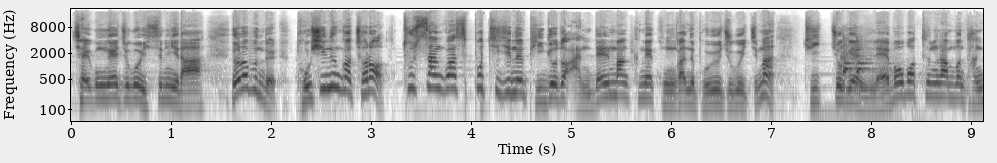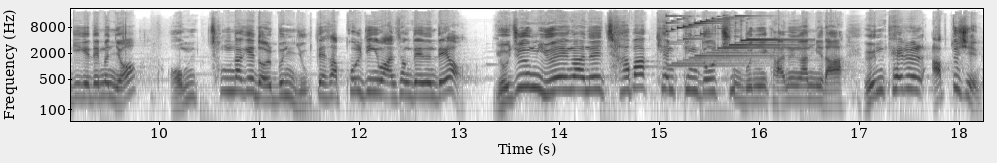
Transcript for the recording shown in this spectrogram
제공해주고 있습니다. 여러분들 보시는 것처럼 투싼과 스포티지는 비교도 안 될 만큼의 공간을 보여주고 있지만 뒤쪽에 레버 버튼을 한번 당기게 되면요. 엄청나게 넓은 6대4 폴딩이 완성되는데요. 요즘 유행하는 차박 캠핑도 충분히 가능합니다. 은퇴를 앞두신,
